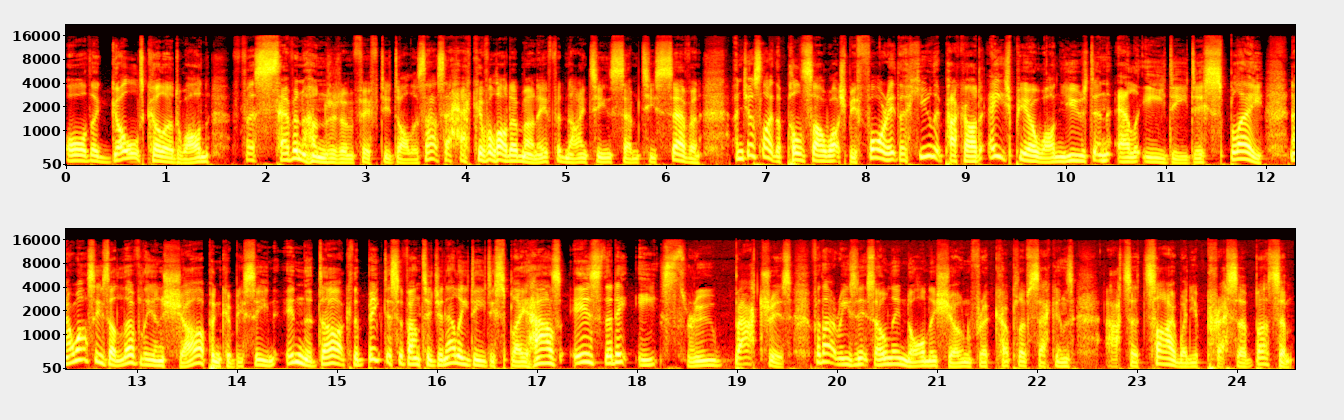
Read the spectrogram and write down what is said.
or the gold coloured one for $750. That's a heck of a lot of money for 1977. And just like the Pulsar watch before it, the Hewlett Packard HP01 used an LED display. Now, whilst these are lovely and sharp and can be seen in the dark, the big disadvantage an LED display has is that it eats through batteries. For that reason, it's only normally shown for a couple of seconds at a time when you press a button.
